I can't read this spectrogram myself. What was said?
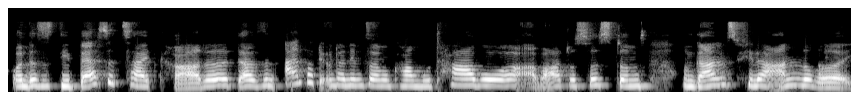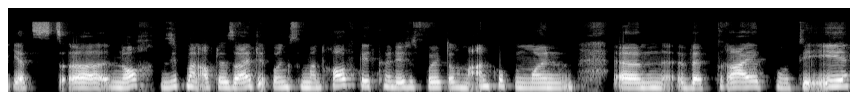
Und das ist die beste Zeit gerade. Da sind einfach die Unternehmen zusammengekommen, Mutabo, Avato Systems und ganz viele andere jetzt äh, noch. Sieht man auf der Seite übrigens, wenn man drauf geht, könnt ihr euch das Projekt auch mal angucken, moin ähm, web3.de.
